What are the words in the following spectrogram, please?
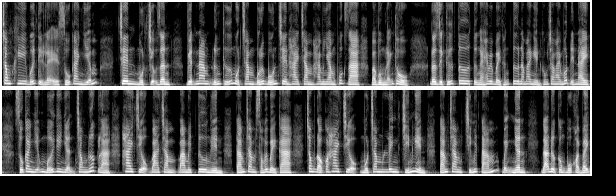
trong khi với tỷ lệ số ca nhiễm trên 1 triệu dân, Việt Nam đứng thứ 144 trên 225 quốc gia và vùng lãnh thổ. Đợt dịch thứ tư từ ngày 27 tháng 4 năm 2021 đến nay, số ca nhiễm mới ghi nhận trong nước là 2.334.867 ca, trong đó có 2.109.898 bệnh nhân đã được công bố khỏi bệnh.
